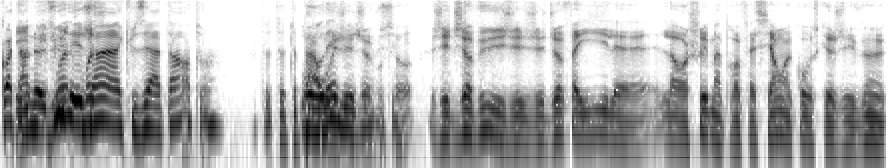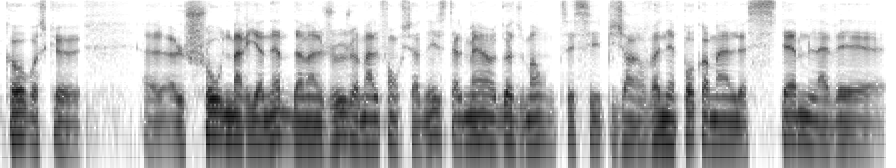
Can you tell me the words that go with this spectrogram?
Quoi, t'en as vu moi- des moi, gens accusés à tort, toi? T'as- T'as t'as oui, j'ai déjà? vu ça. J'ai déjà vu, j'ai déjà failli le- lâcher ma profession à cause que j'ai vu un cas où est-ce que euh, le show de marionnette devant le juge a mal fonctionné. C'était le meilleur gars du monde. Puis j'en revenais pas comment le système l'avait.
